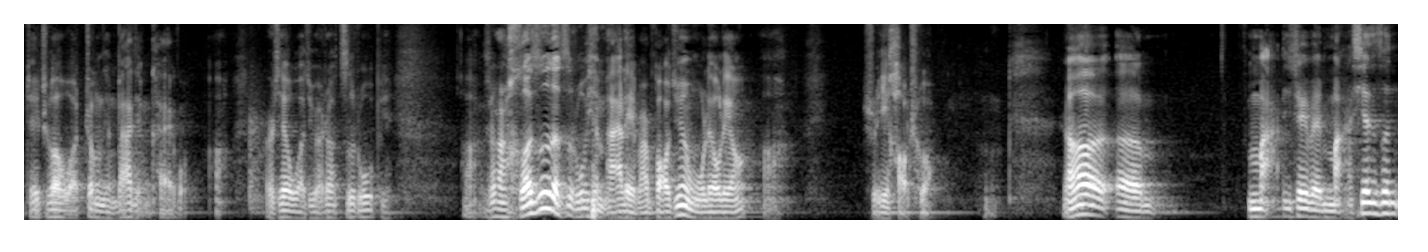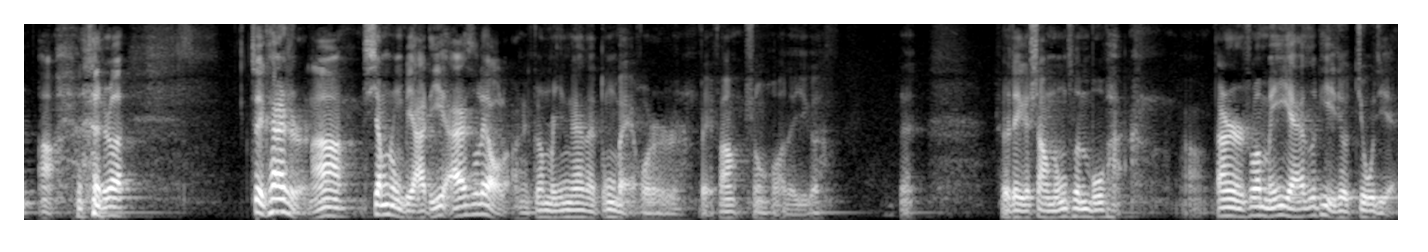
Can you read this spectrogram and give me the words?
这车我正经八经开过啊，而且我觉着自主品啊，就是合资的自主品牌里边，宝骏五六零啊是一好车。嗯，然后呃，马这位马先生啊 说，最开始呢相中比亚迪 S 六了，这哥们儿应该在东北或者是北方生活的一个人，说这个上农村不怕。啊，但是说没 ESP 就纠结，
